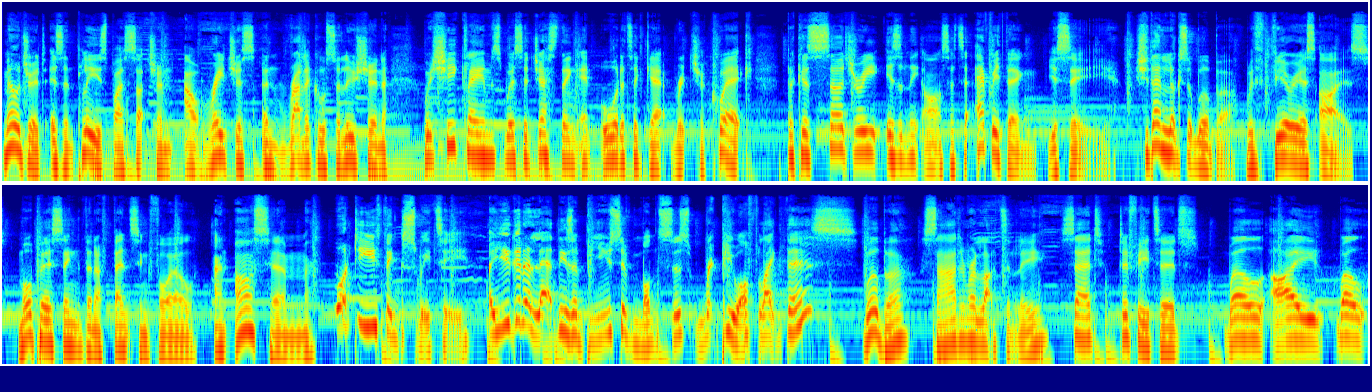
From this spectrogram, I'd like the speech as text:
Mildred isn't pleased by such an outrageous and radical solution, which she claims we're suggesting in order to get richer quick, because surgery isn't the answer to everything, you see. She then looks at Wilbur with furious eyes, more piercing than a fencing foil, and asks him, What do you think, sweetie? Are you gonna let these abusive monsters rip you off like this? Wilbur, sad and reluctantly, said, defeated, Well, I. Well,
